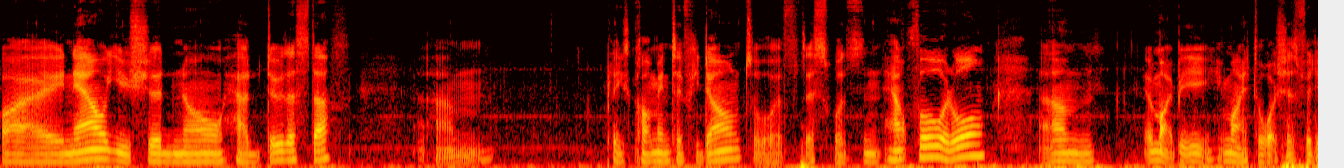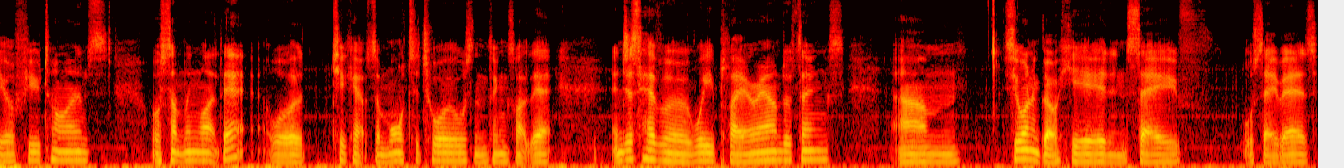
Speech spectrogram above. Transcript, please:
by now you should know how to do this stuff um, please comment if you don't or if this wasn't helpful at all. Um, it might be you might have to watch this video a few times or something like that or check out some more tutorials and things like that and just have a wee play around with things. Um, so you want to go ahead and save or save as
